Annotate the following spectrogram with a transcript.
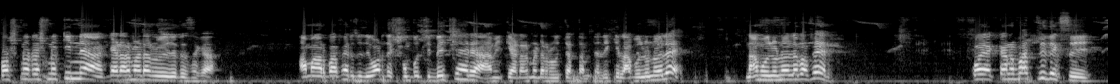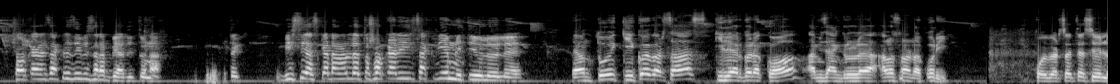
প্রশ্ন টশ্ন কিনা ক্যাডার ম্যাডার রয়ে যেতেছে গা। আমার বাপের যদি অর্ধেক সম্পত্তি বেচে হারে আমি ক্যাডার ম্যাডার হইতে পারতাম তাহলে কি লাভ হইল নইলে? নাম হইল নইলে বাপের? কয়েক কেন পাত্রী দেখছে। সরকারি চাকরিজীবী ছাড়া বিয়া দিত না। বিসিএস ক্যাডার হলে তো সরকারি চাকরি এমনিতে হইলে হইলে। এখন তুই কি কইবার চাস? ক্লিয়ার করে ক আমি যে আঙ্কেল আলোচনাটা করি। কইবার চাইতেছিল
